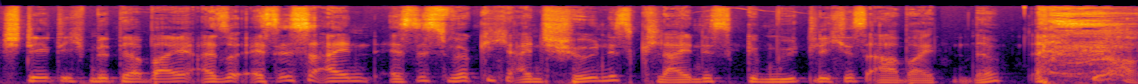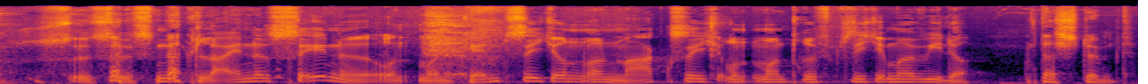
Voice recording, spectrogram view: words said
stetig mit dabei. Also es ist ein, es ist wirklich ein schönes, kleines, gemütliches Arbeiten. Ne? Ja, es ist eine kleine Szene und man kennt sich und man mag sich und man trifft sich immer wieder. Das stimmt.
